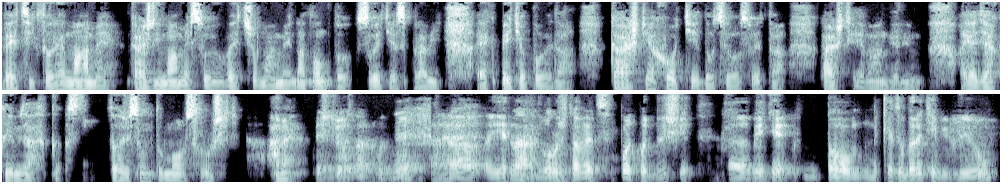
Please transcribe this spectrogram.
veci, ktoré máme, každý máme svoju vec, čo máme na tomto svete spraviť. A jak Peťo povedal, každý chodte do celého sveta, každý evangelium. A ja ďakujem za to, že som tu mohol slúžiť. Amen. Ešte ostaň kľudne. Jedna dôležitá vec, poď, poď bližšie. Viete, to, keď zoberete Bibliu,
